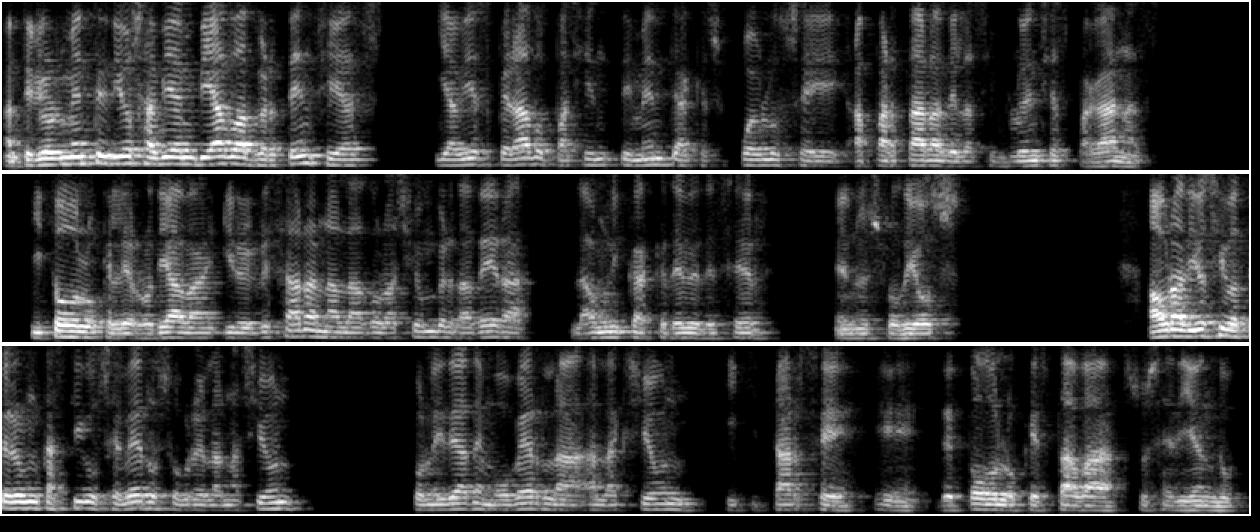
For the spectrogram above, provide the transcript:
Anteriormente Dios había enviado advertencias y había esperado pacientemente a que su pueblo se apartara de las influencias paganas y todo lo que le rodeaba y regresaran a la adoración verdadera, la única que debe de ser en nuestro Dios. Ahora Dios iba a tener un castigo severo sobre la nación con la idea de moverla a la acción y quitarse eh, de todo lo que estaba sucediendo.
